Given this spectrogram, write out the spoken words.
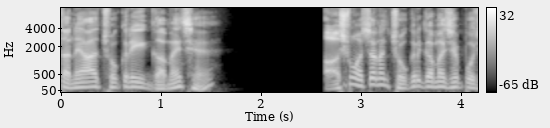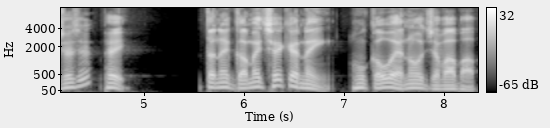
તને આ છોકરી ગમે છે? આ શું અચાનક છોકરી ગમે છે પૂછે છે? હે તને ગમે છે કે નહીં? હું કહું એનો જવાબ આપ.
